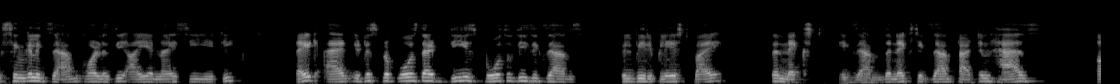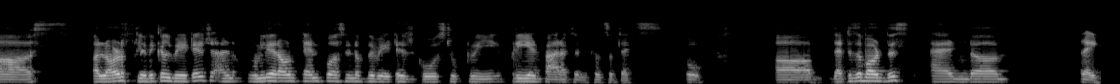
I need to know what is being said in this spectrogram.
single exam called as the INI-CET, right? And it is proposed that these both of these exams will be replaced by the NExT exam. The NExT exam pattern has uh, a lot of clinical weightage and only around 10% of the weightage goes to pre, pre and para clinical subjects. So uh, that is about this and um, right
